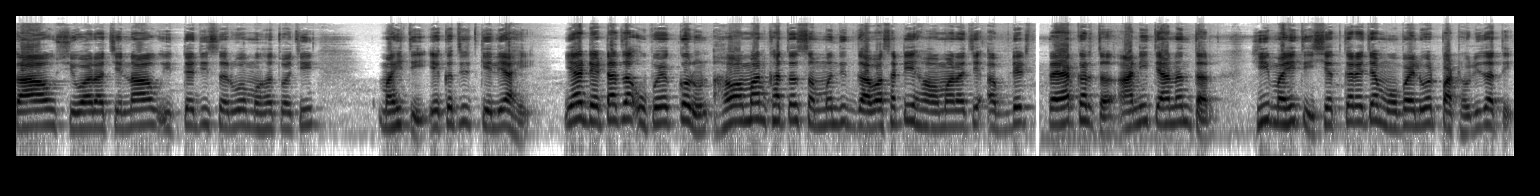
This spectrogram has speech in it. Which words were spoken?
गाव शिवाराचे नाव इत्यादी सर्व महत्त्वाची माहिती एकत्रित केली आहे. या डेटाचा उपयोग करून हवामान खातं संबंधित गावासाठी हवामानाचे अपडेट तयार करतं आणि त्यानंतर ही माहिती शेतकऱ्याच्या मोबाईलवर पाठवली जाते.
